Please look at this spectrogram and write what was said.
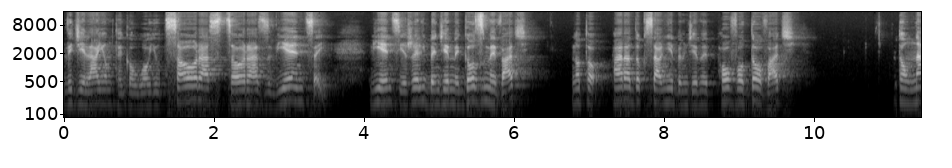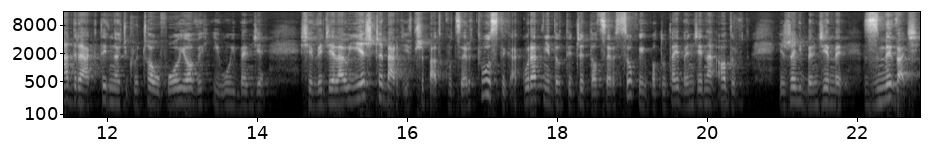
wydzielają tego łoju coraz, coraz więcej. Więc jeżeli będziemy go zmywać, no to paradoksalnie będziemy powodować tą nadreaktywność gruczołów łojowych i łój będzie się wydzielał jeszcze bardziej w przypadku cer tłustych. Akurat nie dotyczy to cer suchych, bo tutaj będzie na odwrót. Jeżeli będziemy zmywać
